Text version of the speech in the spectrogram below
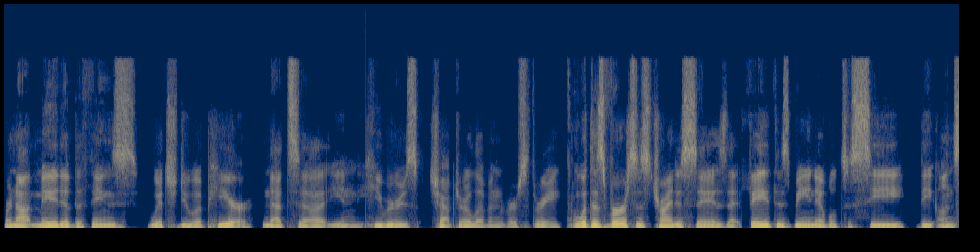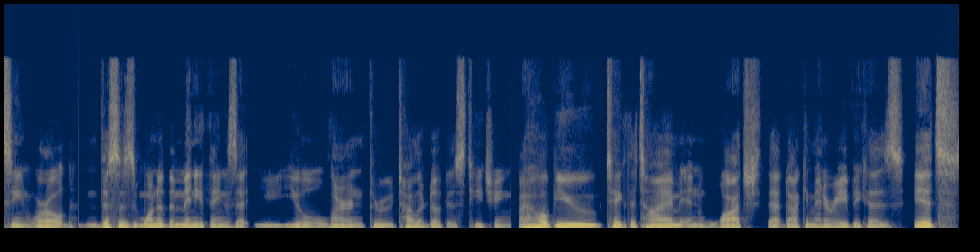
were not made of the things which do appear. And that's uh, in Hebrews chapter 11, verse 3. What this verse is trying to say is that faith is being able to see the unseen world. This is one of the many things that you'll learn through Tyler Doka's teaching. I hope you take the time and watch that documentary because it's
